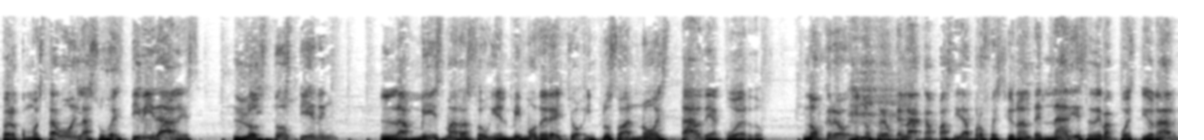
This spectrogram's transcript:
Pero como estamos en las subjetividades, los dos tienen la misma razón y el mismo derecho incluso a no estar de acuerdo. No creo, y no creo que la capacidad profesional de nadie se deba cuestionar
